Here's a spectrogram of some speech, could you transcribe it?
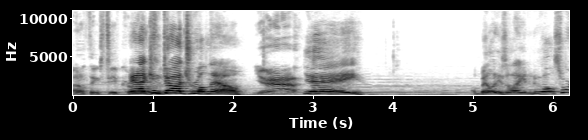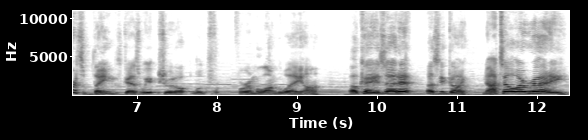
I don't think Steve Carell And I can in it. dodge roll now. Yeah! Yay! Abilities allow you to do all sorts of things. Guess we should look for, for him along the way, huh? Okay, is that it? Let's get going. Not till we're ready.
